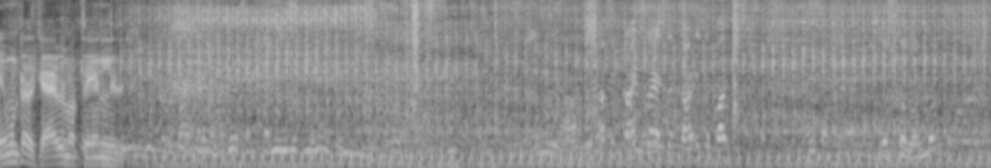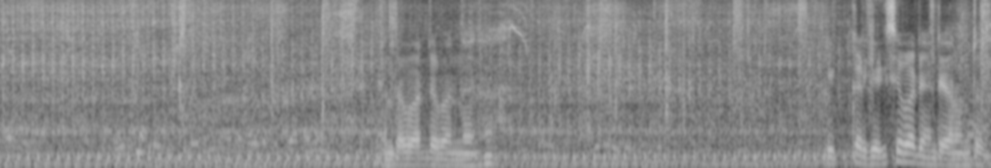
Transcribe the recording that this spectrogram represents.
ఏముంటుంది? క్యాబిన్ మొత్తం ఏం లేదు. ఎంత పడ్డా పడినా ఇక్కడికి ఎగిసి పడ్డా అంటే ఏమైనా ఉంటుంది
